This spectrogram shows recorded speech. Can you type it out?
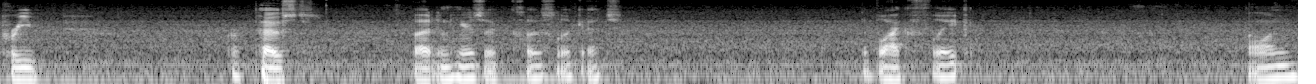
pre or post. But, and here's a close look at the black flake on.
